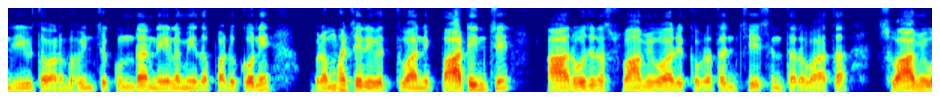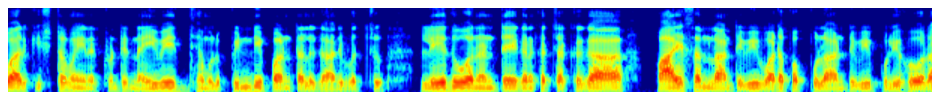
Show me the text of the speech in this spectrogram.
జీవితం అనుభవించకుండా నేల మీద పడుకొని బ్రహ్మచర్యత్వాన్ని పాటించి ఆ రోజున స్వామివారి యొక్క వ్రతం చేసిన తర్వాత స్వామివారికి ఇష్టమైనటువంటి నైవేద్యములు పిండి పంటలు కానివ్వచ్చు లేదు అని అంటే కనుక చక్కగా పాయసం లాంటివి వడపప్పు లాంటివి పులిహోర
